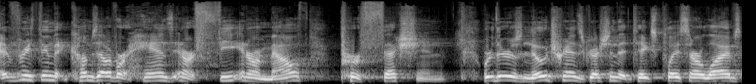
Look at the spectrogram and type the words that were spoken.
everything that comes out of our hands and our feet and our mouth perfection, where there is no transgression that takes place in our lives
